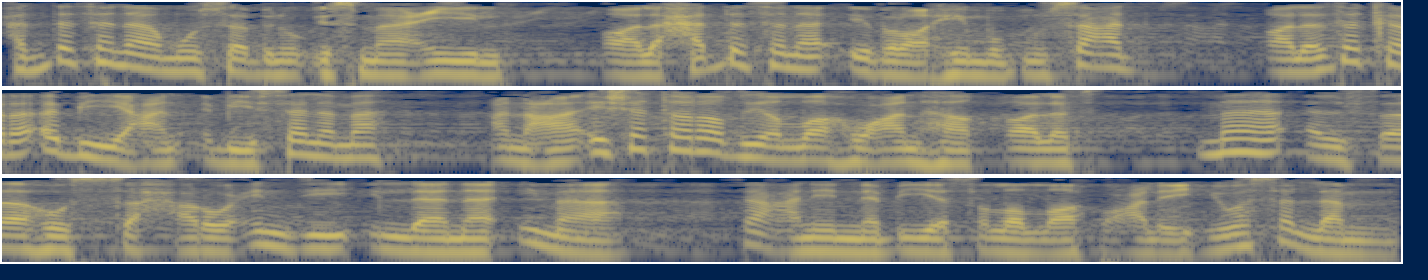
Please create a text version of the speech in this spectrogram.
حدثنا موسى بن إسماعيل قال حدثنا إبراهيم بن سعد قال ذكر أبي عن أبي سلمة عن عائشة رضي الله عنها قالت ما ألفاه السحر عندي إلا نائما. تعني النبي صلى الله عليه وسلم.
